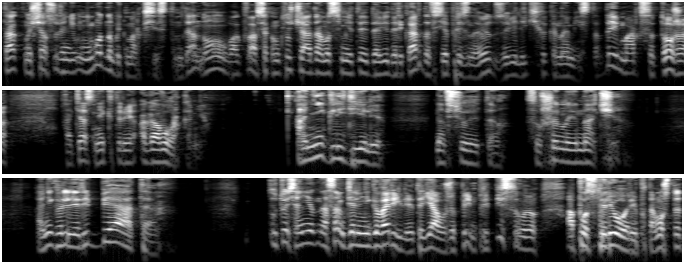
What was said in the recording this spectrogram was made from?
Так, ну сейчас уже не, не модно быть марксистом, да, но во, во всяком случае Адама Смита и Давида Рикардо все признают за великих экономистов. Да и Маркса тоже, хотя с некоторыми оговорками. Они глядели на все это совершенно иначе. Они говорили, ребята, ну, то есть они на самом деле не говорили, это я уже им приписываю апостериори, потому что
